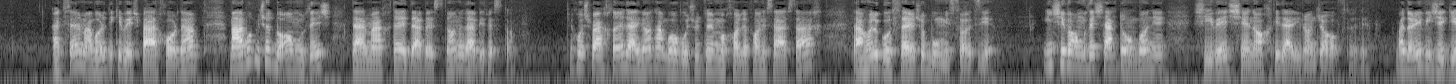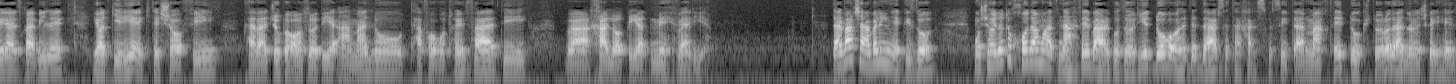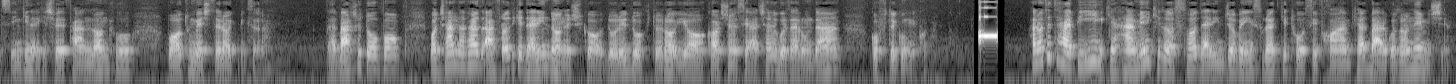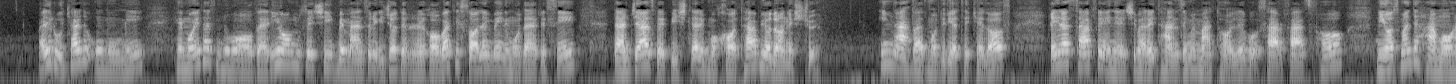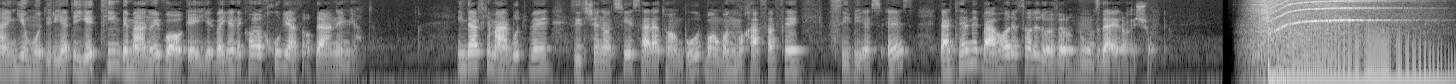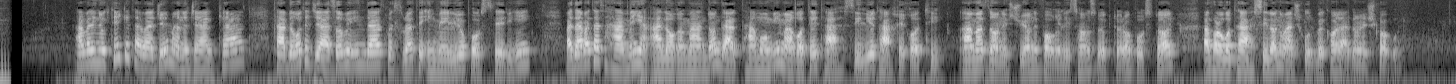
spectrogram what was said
اکثر مواردی که بهش برخوردم مربوط می‌شد به آموزش در مقطع دبستان و دبیرستان که خوشبختانه در ایران هم با وجود مخالفان سرسخت در حال گسترش و بومی سازیه این شیوه آموزش تحت عنوان شیوه شناختی در ایران جا افتاده. و داره ویژگی از قبیل یادگیری اکتشافی توجه به آزادی عمل و تفاوت‌های فردی و خلاقیت محوریه. در بخش اول این اپیزود مشاهدات خودم از نحوه برگزاری دو واحد درس تخصصی در مقطع دکترا در دانشگاه هلسینکی در کشور فنلاند رو باهاتون به اشتراک می‌گذارم. در بخش دوم با چند نفر از افرادی که در این دانشگاه دوره دکترا یا کارشناسی ارشد گذروندن گفتگو می‌کنم. البته طبیعیه که همه کلاس ها در اینجا به این صورت که توصیف خواهم کرد برگزار نمیشه. ولی رویکرد عمومی حمایت از نوآوری آموزشی به منظور ایجاد رقابتی سالم بین مدرسین در جذب بیشتر مخاطب یا دانشجو. این نحو از مدیریت کلاس غیر از صرف انرژی برای تنظیم مطالب و ها نیازمند هماهنگی و مدیریت یک تیم به معنای واقعیه و یعنی کار خوبی از آب در نمیاد. این درس که مربوط به زیستشناسی سرطان بود با عنوان مخفف CBSS در ترم بهار سال 2019 ارائه شد. اولین نکته که توجه منو جلب کرد تبلیغات جذاب این درس به صورت ایمیلی و پستری و دعوت از همه علاقمندان در تمامی مقاطع تحصیلی و تحقیقاتی. هم از دانشجویان فوق لیسانس دکترا پستاک و فارغ تحصیلان مشغول به کار در دانشگاه بود.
